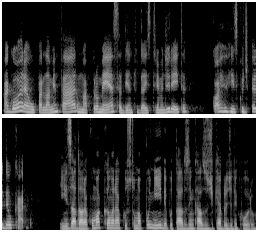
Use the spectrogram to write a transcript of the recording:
Agora, o parlamentar, uma promessa dentro da extrema-direita, corre o risco de perder o cargo. E Isadora, como a Câmara costuma punir deputados em casos de quebra de decoro?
